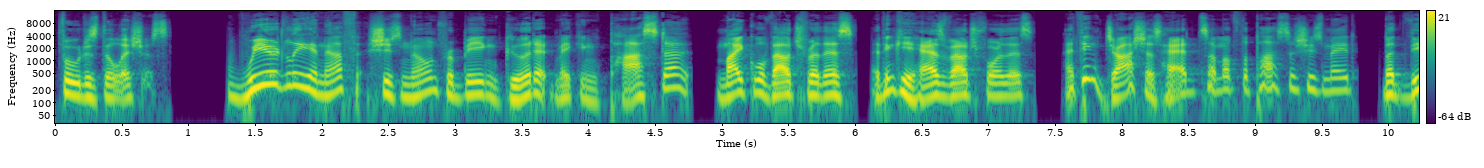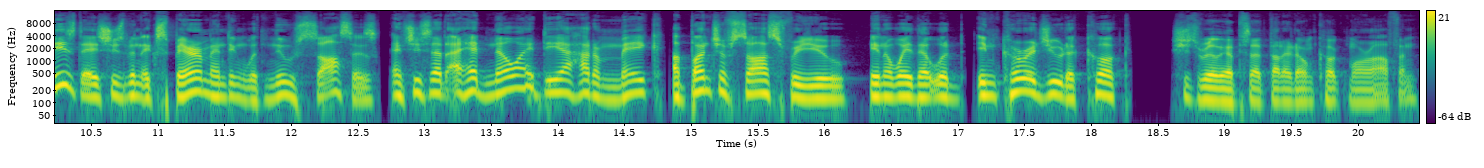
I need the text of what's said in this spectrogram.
food is delicious. Weirdly enough, she's known for being good at making pasta. Mike will vouch for this. I think he has vouched for this. I think Josh has had some of the pasta she's made. But these days, she's been experimenting with new sauces. And she said, I had no idea how to make a bunch of sauce for you in a way that would encourage you to cook. She's really upset that I don't cook more often,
